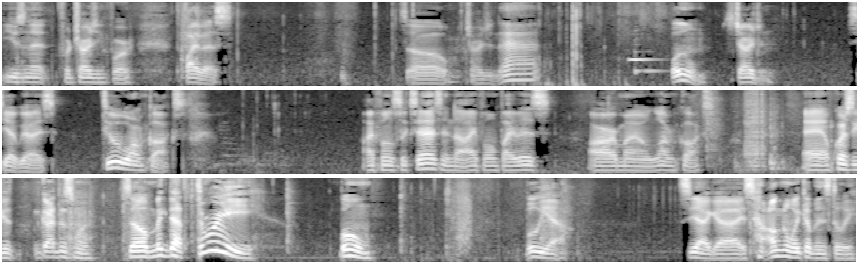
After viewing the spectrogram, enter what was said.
using it for charging for the 5s. So charging that. Boom, it's charging. See up, guys. Two alarm clocks. iPhone 6s and the iPhone 5s are my alarm clocks. And of course, you got this one. So make that three. Boom. Booyah. So yeah, guys, I'm gonna wake up instantly.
